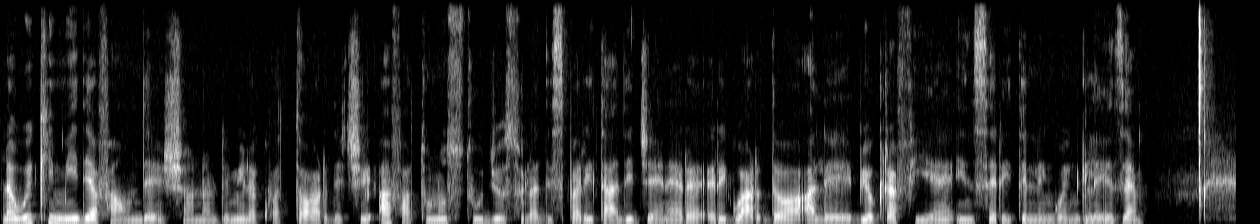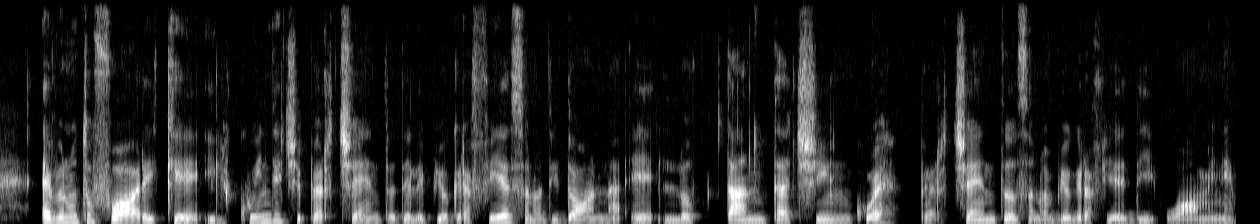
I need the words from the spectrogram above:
La Wikimedia Foundation nel 2014 ha fatto uno studio sulla disparità di genere riguardo alle biografie inserite in lingua inglese. È venuto fuori che il 15% delle biografie sono di donna e l'85% sono biografie di uomini.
